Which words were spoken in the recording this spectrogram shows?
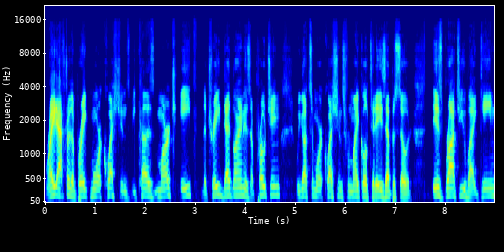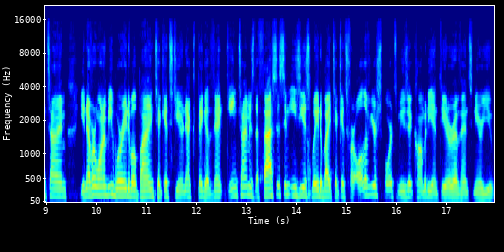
Right after the break, more questions because March 8th, the trade deadline is approaching. We got some more questions from Michael. Today's episode is brought to you by Game Time. You never want to be worried about buying tickets to your next big event. Game Time is the fastest and easiest way to buy tickets for all of your sports, music, comedy, and theater events near you.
